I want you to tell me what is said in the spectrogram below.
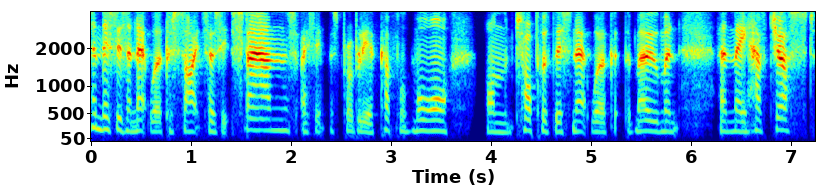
And this is a network of sites as it stands. I think there's probably a couple more on the top of this network at the moment. And they have just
